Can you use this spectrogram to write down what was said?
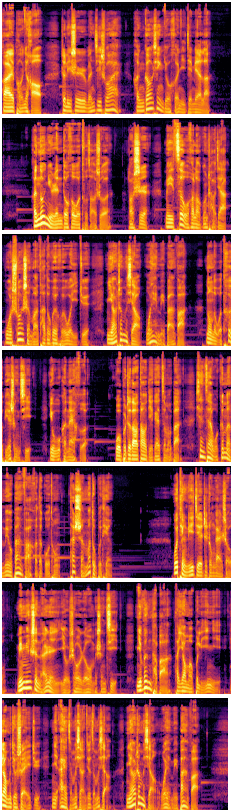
嗨，朋友你好，这里是文姬说爱，很高兴又和你见面了。很多女人都和我吐槽说，老师，每次我和老公吵架，我说什么他都会回我一句：“你要这么想，我也没办法。”弄得我特别生气，又无可奈何。我不知道到底该怎么办。现在我根本没有办法和他沟通，他什么都不听。我挺理解这种感受，明明是男人有时候惹我们生气。你问他吧，他要么不理你，要么就甩一句“你爱怎么想就怎么想”。你要这么想，我也没办法，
